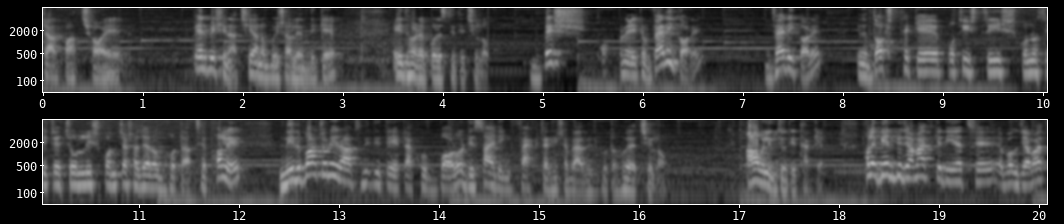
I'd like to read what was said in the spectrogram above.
চার, পাঁচ, ছয়, এর বেশি না, ছিয়ানব্বই সালের দিকে এই ধরনের পরিস্থিতি ছিল। বেশ মানে এটা ভ্যারি করে ভ্যারি করে। কিন্তু দশ থেকে পঁচিশ, ত্রিশ কোনো সিটে চল্লিশ, পঞ্চাশ হাজারও ভোট আছে। ফলে নির্বাচনী রাজনীতিতে এটা খুব বড় ডিসাইডিং ফ্যাক্টর হিসেবে আবির্ভূত হয়েছিল। আওয়ামী লীগ যদি থাকে। ফলে বিএনপি জামায়াতকে নিয়েছে এবং জামায়াত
